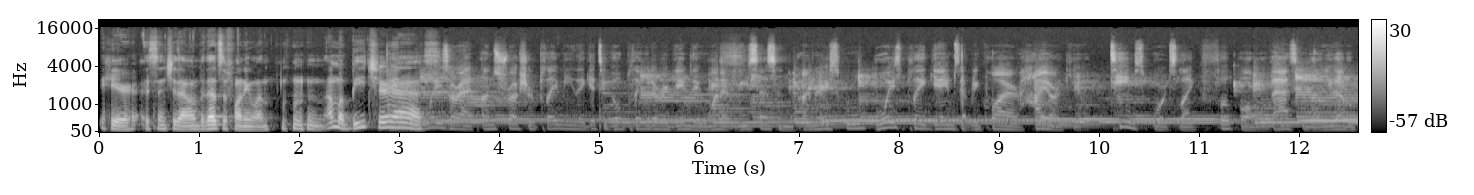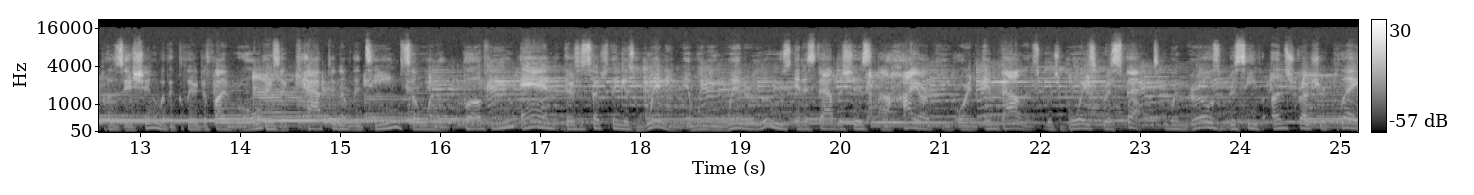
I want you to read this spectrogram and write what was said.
Here, I sent you that one, but that's a funny one. I'm gonna beat your ass. Are at unstructured play, meaning they get to go play whatever game they want at recess in primary school. Boys play games that require hierarchy. Team sports like football, basketball, you have a position with a clear defined role. There's a captain of the team, someone above you, and there's a such thing as winning. And when you win or lose, it establishes a hierarchy or an imbalance, which boys respect. When girls receive unstructured play,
